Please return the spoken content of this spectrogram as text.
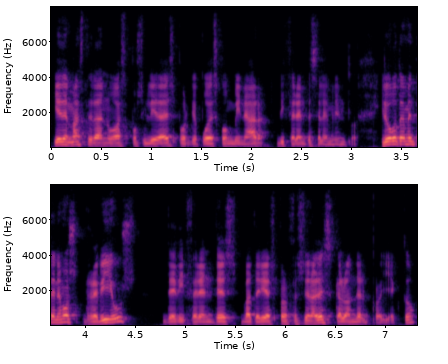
y además te da nuevas posibilidades porque puedes combinar diferentes elementos. Y luego también tenemos reviews de diferentes baterías profesionales que hablan del proyecto,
